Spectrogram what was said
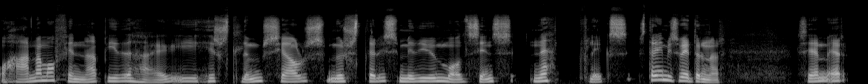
og hana má finna býðið hæg í hyrslum sjálfs mursteris miðjumóðsins Netflix streymisveiturinnar sem er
